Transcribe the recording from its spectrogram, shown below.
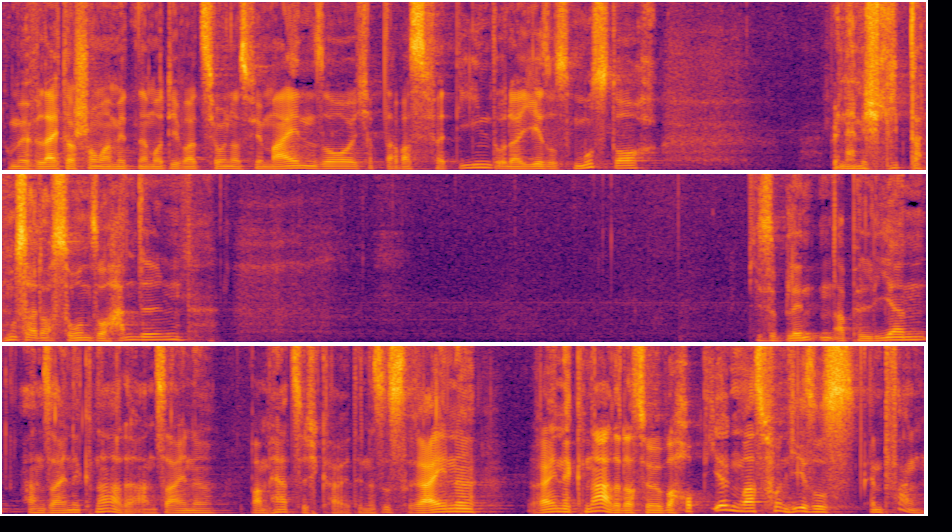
Kommen wir vielleicht auch schon mal mit einer Motivation, dass wir meinen, so, ich habe da was verdient oder Jesus muss doch. Wenn er mich liebt, dann muss er doch so und so handeln. Diese Blinden appellieren an seine Gnade, an seine Barmherzigkeit. Denn es ist reine, reine Gnade, dass wir überhaupt irgendwas von Jesus empfangen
